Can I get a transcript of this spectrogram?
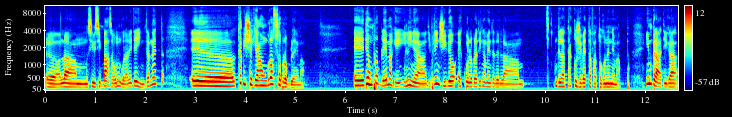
uh, la si, si basa comunque la rete internet eh, capisce che ha un grosso problema. ed è un problema che in linea di principio è quello praticamente della, dell'attacco civetta fatto con Nmap. In pratica,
